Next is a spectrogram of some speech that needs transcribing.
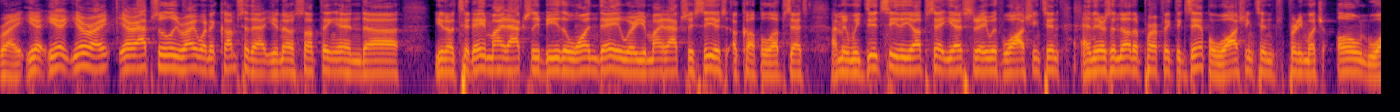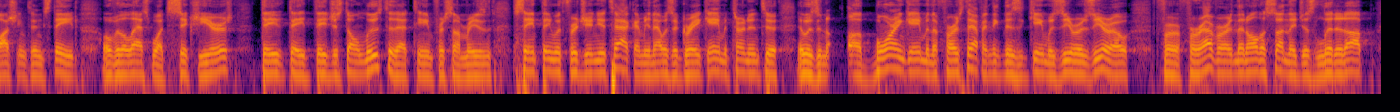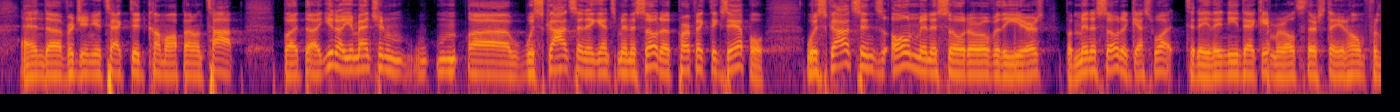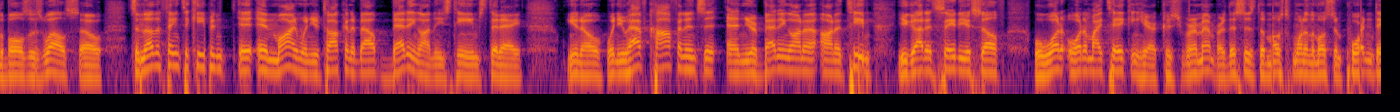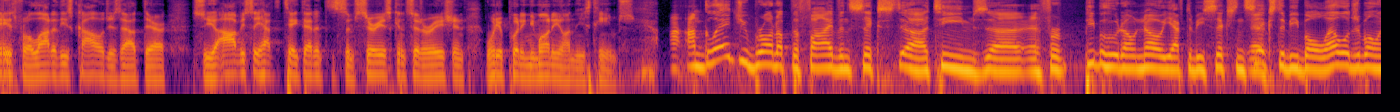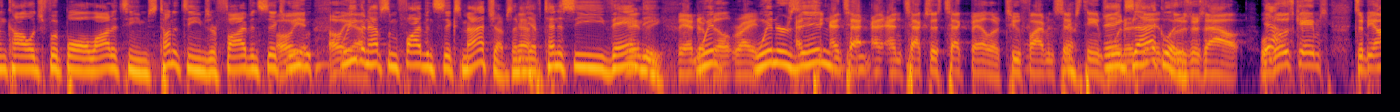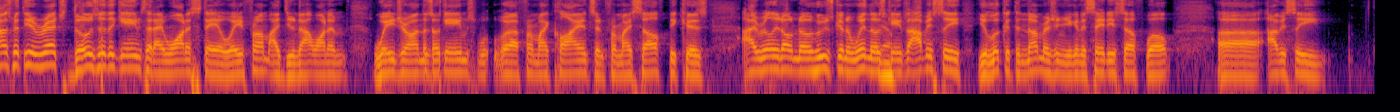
Right. Yeah, yeah, you're right. You're absolutely right when it comes to that. You know something, and uh, you know today might actually be the one day where you might actually see a, a, couple upsets. I mean, we did see the upset yesterday with Washington, and there's another perfect example. Washington pretty much owned Washington State over the last what six years. They they they just don't lose to that team for some reason. Same thing with Virginia Tech. I mean, that was a great game. It turned into it was an, a boring game in the first half. I think this game was 0-0 for forever, and then all of a sudden they just lit it up, and uh, Virginia Tech did come up on top. But uh, you know, you mentioned uh, Wisconsin against Minnesota. Perfect example. Wisconsin's own Minnesota over the years, but Minnesota, guess what? Today they need that game, or else they're staying home for the Bulls as well. So it's another thing to keep in, in mind when you're talking about betting on these teams today. You know, when you have confidence and you're betting on a on a team, you got to say to yourself, "Well, what what am I taking here?" Because remember, this is the most one of the most important days for a lot of these colleges out there. So you obviously have to take that into some serious consideration when you're putting your money on these teams. I'm glad you brought up the five and six uh, teams. Uh, for people who don't know, you have to be six and six yeah. to be bowl eligible in college football. A lot of teams, ton of teams, are five and six. Oh, we yeah. oh, we yeah. even have some five and six matchups. I mean, you have Tennessee, Vandy, Vanderbilt, win, right? Winners and, in, and, te- and, Texas Tech, Baylor, two five and six teams. Exactly. Winners in, losers out. Well, Yeah. those games, to be honest with you, Rich, those are the games that I want to stay away from. I do not want to wager on those games uh, for my clients and for myself because I really don't know who's going to win those Yeah. games. Obviously, you look at the numbers and you're going to say to yourself, well, uh, obviously,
